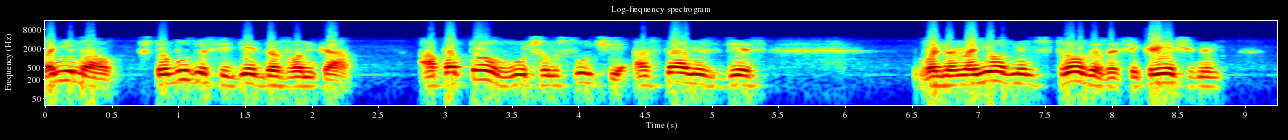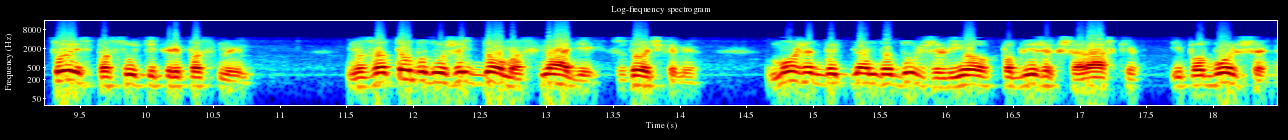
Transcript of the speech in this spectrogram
Понимал, что буду сидеть до звонка, а потом, в лучшем случае, останусь здесь вольнонаемным, строго засекреченным, то есть, по сути, крепостным. Но зато буду жить дома с Надей, с дочками. Может быть, нам дадут жилье поближе к шарашке и побольше,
